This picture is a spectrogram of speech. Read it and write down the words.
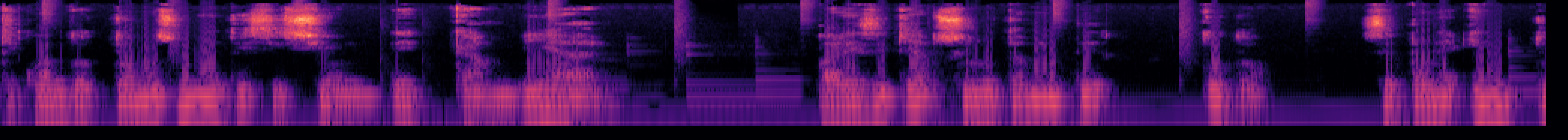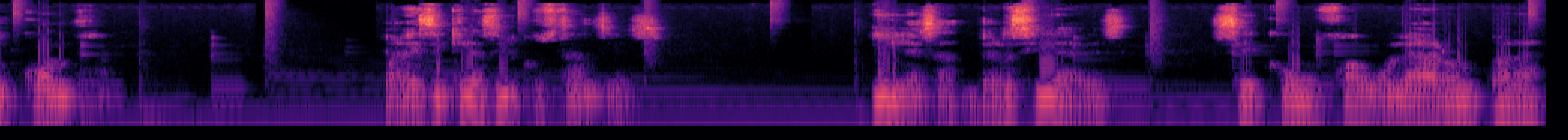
Porque cuando tomas una decisión de cambiar, parece que absolutamente todo se pone en tu contra. Parece que las circunstancias y las adversidades se confabularon para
